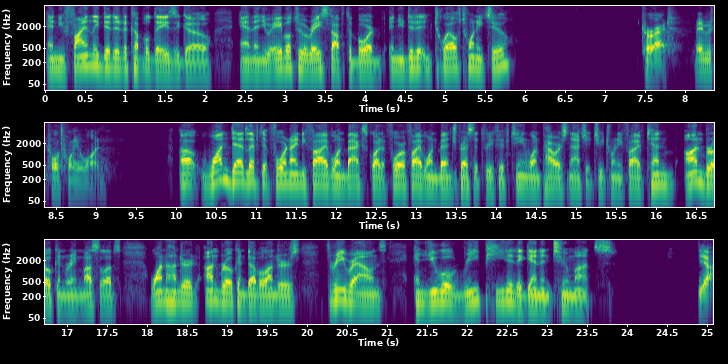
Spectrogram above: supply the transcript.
and you finally did it a couple days ago and then you were able to erase it off the board and you did it in 1222 Correct. Maybe it was twelve twenty one. uh one deadlift at 495 one back squat at 405 one bench press at 315 one power snatch at 225 10 unbroken ring muscle ups 100 unbroken double unders three rounds and you will repeat it again in two months Yeah.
